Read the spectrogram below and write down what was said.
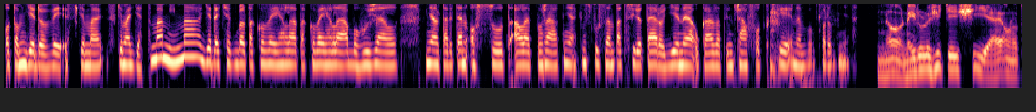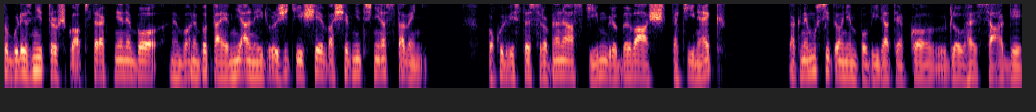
o tom dědovi s těma, s těma dětma mýma? Dědeček byl takovejhle a takovejhle a bohužel měl tady ten osud, ale pořád nějakým způsobem patří do té rodiny a ukázat jim třeba fotky nebo podobně. No, nejdůležitější je, ono to bude znít trošku abstraktně nebo, nebo, nebo tajemně, ale nejdůležitější je vaše vnitřní nastavení. Pokud vy jste srovnaná s tím, kdo byl váš tatínek, tak nemusíte o něm povídat jako dlouhé ságy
